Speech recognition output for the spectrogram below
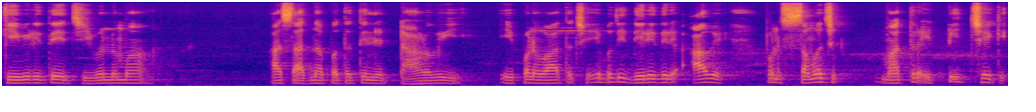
કેવી રીતે જીવનમાં આ સાધના પદ્ધતિને ટાળવી, એ પણ વાત છે. એ બધી ધીરે ધીરે આવે, પણ સમજ માત્ર એટલી જ છે કે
